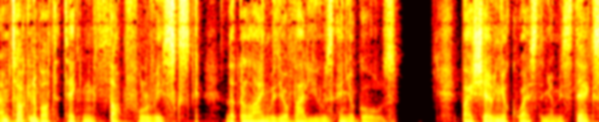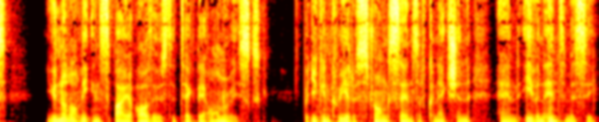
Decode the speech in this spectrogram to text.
I'm talking about taking thoughtful risks that align with your values and your goals. By sharing your quest and your mistakes, you not only inspire others to take their own risks, but you can create a strong sense of connection and even intimacy.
